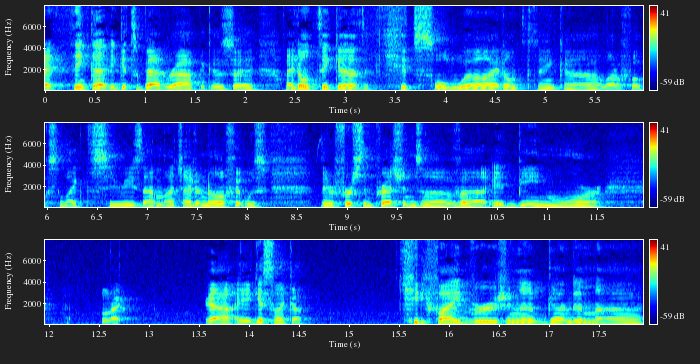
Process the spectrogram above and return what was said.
I think uh, it gets a bad rap because I, I don't think uh, the kits sold well. I don't think uh, a lot of folks liked the series that much. I don't know if it was their first impressions of uh, it being more like, yeah, I guess like a kiddified version of Gundam. Uh,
